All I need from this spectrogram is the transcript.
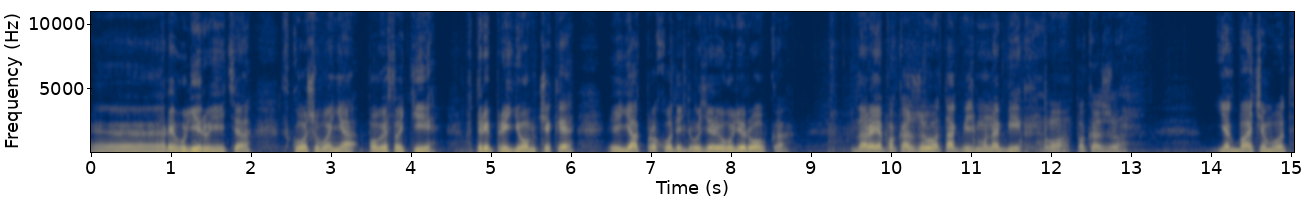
Е, регулюється скошування по висоті в три прийомчики. І як проходить, друзі, регулювання. Зараз я покажу, так візьму на бік. О, покажу. Як бачимо, от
